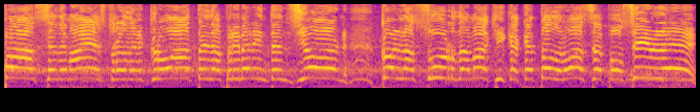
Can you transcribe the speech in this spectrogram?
Pase de maestro del croata y de primera intención. Con la zurda mágica que todo lo hace posible.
